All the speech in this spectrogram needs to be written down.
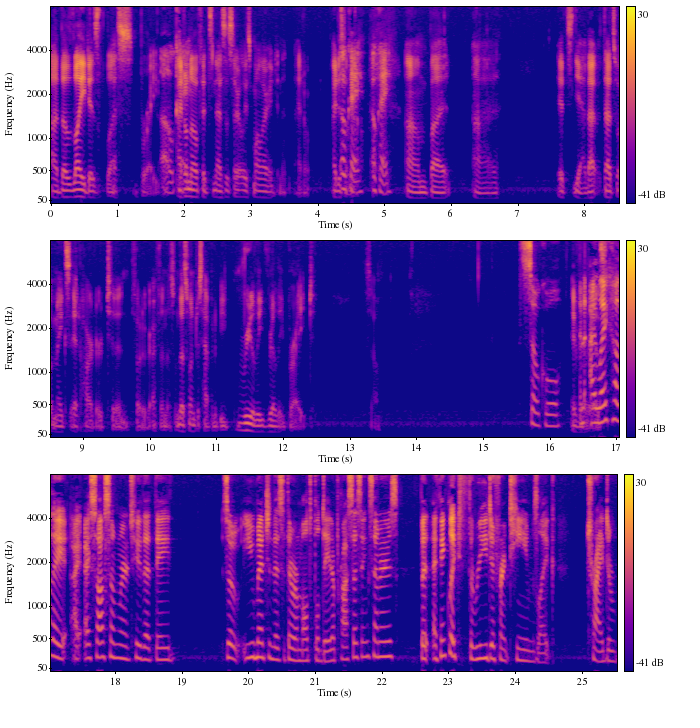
uh, the light is less bright. Oh, okay. I don't know if it's necessarily smaller. I didn't. I don't. I just don't okay. Okay. Um, but uh, it's yeah that that's what makes it harder to photograph than this one. This one just happened to be really really bright. So So cool. It and really I is. like how they I, I saw somewhere too that they so you mentioned this that there were multiple data processing centers, but I think like three different teams like tried to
